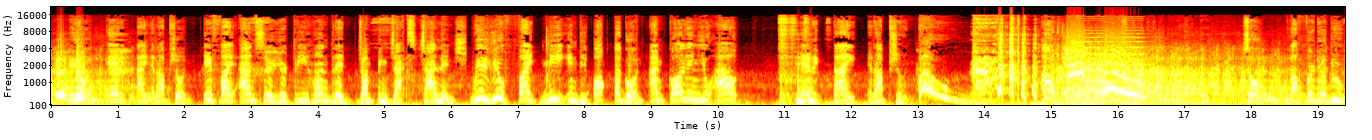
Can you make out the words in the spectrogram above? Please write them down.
Ngayon, Eric Thai Eruption, if I answer your 300 Jumping Jacks Challenge, will you fight me in the octagon? I'm calling you out. Eric Thai Eruption. Woo! Oh, So, without further ado,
